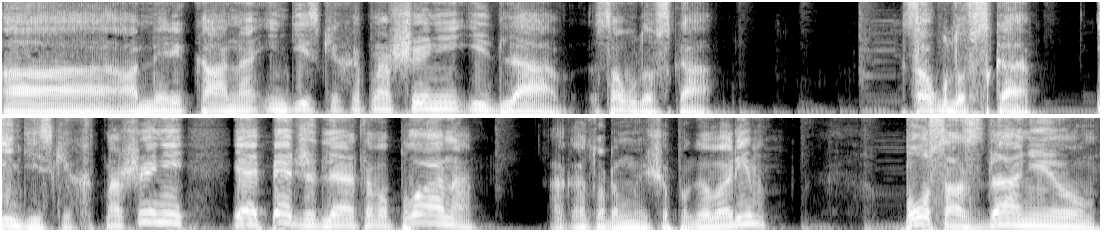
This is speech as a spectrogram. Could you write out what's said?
э, американо-индийских отношений, и для саудовско саудовско индийских отношений. И опять же для этого плана, о котором мы еще поговорим, по созданию,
